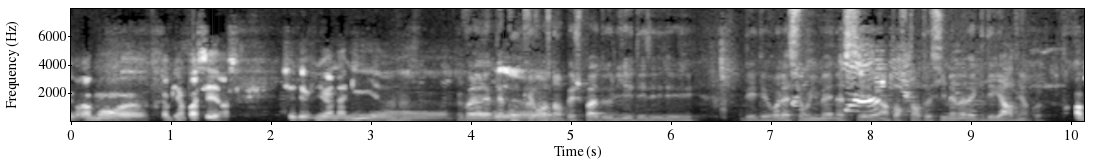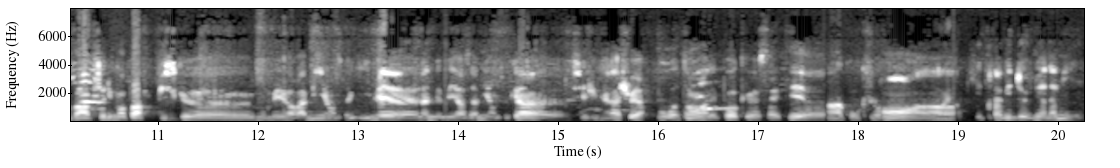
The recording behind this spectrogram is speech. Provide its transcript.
vraiment euh, très bien passé. Hein. C'est devenu un ami. Euh, voilà, la, la concurrence n'empêche pas de lier des des, des, des, relations humaines assez importantes aussi, même avec des gardiens, quoi. Ah bah absolument pas, puisque mon meilleur ami, entre guillemets, l'un de mes meilleurs amis en tout cas, c'est Julien Lachuer. Pour autant, à l'époque, ça a été un concurrent ouais. qui est très vite devenu un ami.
